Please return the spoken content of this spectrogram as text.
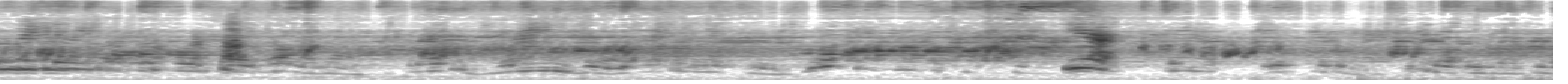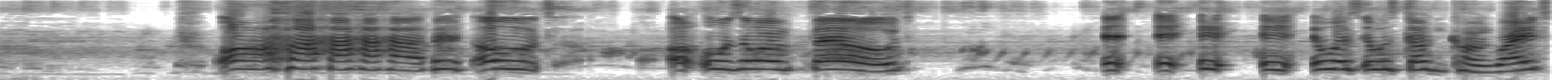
we'll make it a fight. Here. Oh, ha ha ha ha! Oh, oh, oh, someone failed. It, it, it, it, it was, it was Donkey Kong, right?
